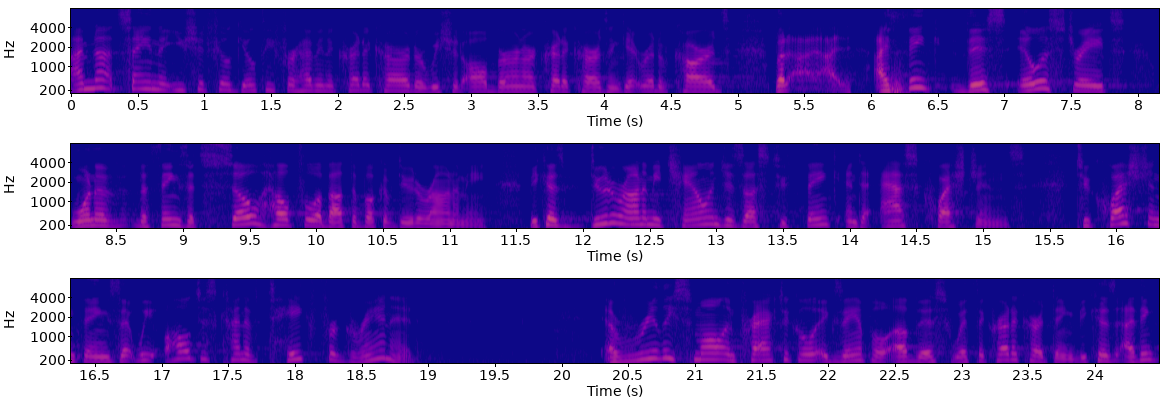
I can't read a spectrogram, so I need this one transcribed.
I'm not saying that you should feel guilty for having a credit card or we should all burn our credit cards and get rid of cards, but I, I think this illustrates one of the things that's so helpful about the book of Deuteronomy. Because Deuteronomy challenges us to think and to ask questions, to question things that we all just kind of take for granted a really small and practical example of this with the credit card thing because I think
